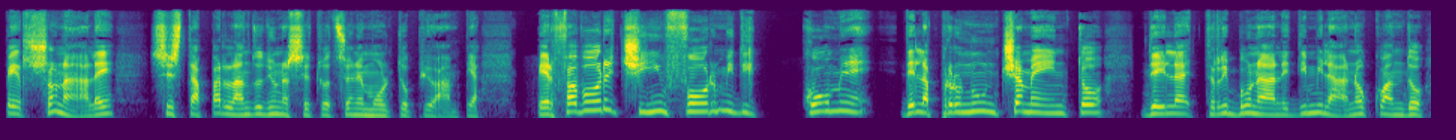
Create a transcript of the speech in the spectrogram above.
personale si sta parlando di una situazione molto più ampia. Per favore ci informi di come del pronunciamento del Tribunale di Milano quando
